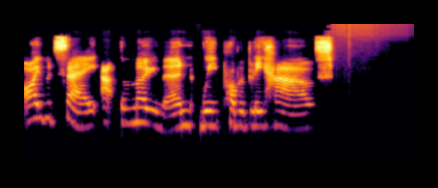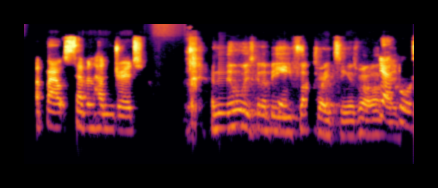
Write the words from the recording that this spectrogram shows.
I would say at the moment, we probably have about 700 And they're always going to be Yes. fluctuating as well, aren't yeah they? of course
